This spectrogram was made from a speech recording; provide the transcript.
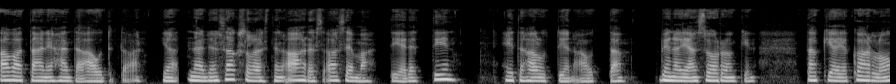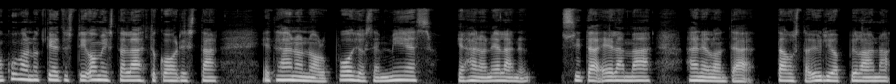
avataan ja häntä autetaan. Ja näiden saksalaisten ahdas asema tiedettiin. Heitä haluttiin auttaa Venäjän soronkin takia. Ja Karlo on kuvannut tietysti omista lähtökohdistaan, että hän on ollut pohjoisen mies ja hän on elänyt sitä elämää. Hänellä on tämä tausta ylioppilaana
